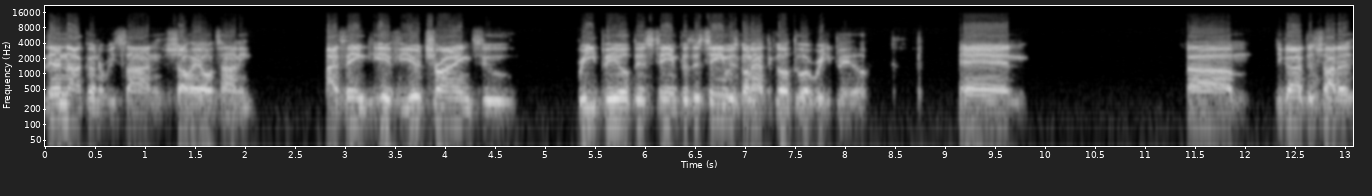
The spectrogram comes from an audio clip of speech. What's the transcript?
they're not going to resign Shohei Ohtani. I think if you're trying to rebuild this team, because this team is going to have to go through a rebuild, and um, you're going to have to try to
